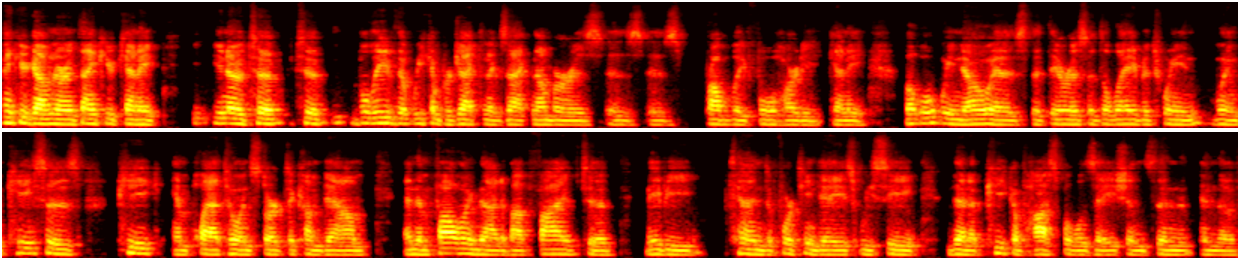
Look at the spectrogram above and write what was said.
Thank you, Governor, and thank you, Kenny. You know, to to believe that we can project an exact number is is is probably foolhardy, Kenny. But what we know is that there is a delay between when cases peak and plateau and start to come down. And then following that, about five to maybe 10 to 14 days, we see then a peak of hospitalizations. Then in the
